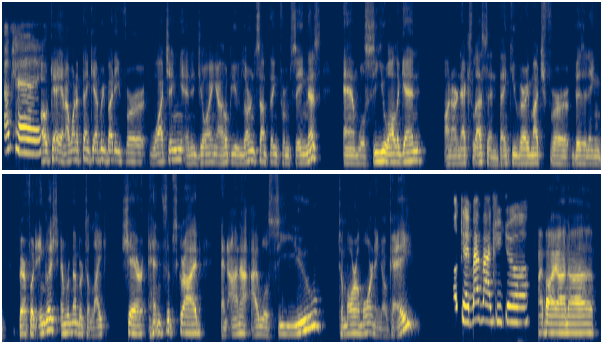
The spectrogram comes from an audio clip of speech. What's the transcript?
Okay. Okay. And I want to thank everybody for watching and enjoying. I hope you learned something from seeing this. And we'll see you all again on our next lesson. Thank you very much for visiting Barefoot English. And remember to like, share, and subscribe. And Anna, I will see you tomorrow morning. Okay. Okay. Bye bye, teacher. Bye bye, Anna.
